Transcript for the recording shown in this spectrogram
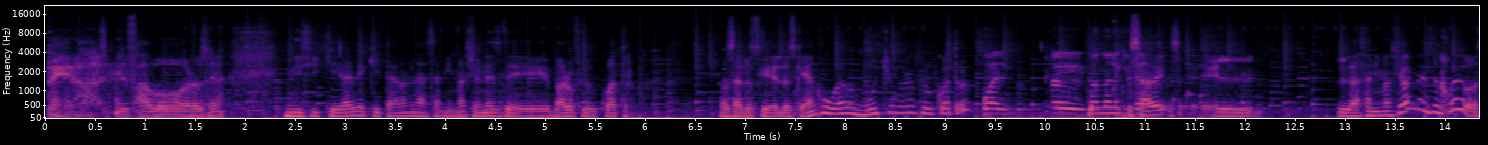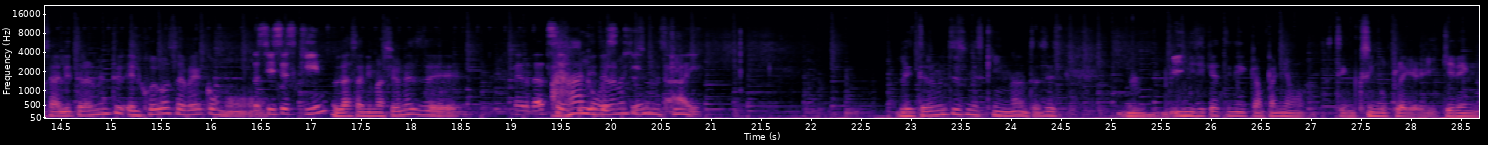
Pero hazme el favor, o sea, ni siquiera le quitaron las animaciones de Battlefield 4. O sea, los que, los que han jugado mucho Battlefield 4, ¿Cuál? ¿Cuál- ¿Cuándo le quitaron? sabe el- las animaciones del juego. O sea, literalmente el juego se ve como Así es skin, las animaciones de. ¿verdad? Se Ajá, literalmente es un skin. Ay, Literalmente es un skin, ¿no? Entonces, y ni siquiera tiene campaña single player y quieren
